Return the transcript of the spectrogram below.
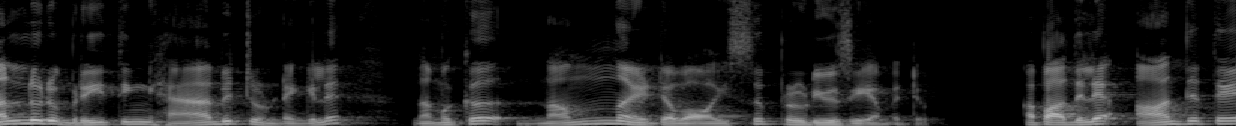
നല്ലൊരു ബ്രീത്തിങ് ഹാബിറ്റ് ഉണ്ടെങ്കിൽ നമുക്ക് നന്നായിട്ട് വോയിസ് പ്രൊഡ്യൂസ് ചെയ്യാൻ പറ്റും. അപ്പോൾ അതിലെ ആദ്യത്തെ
